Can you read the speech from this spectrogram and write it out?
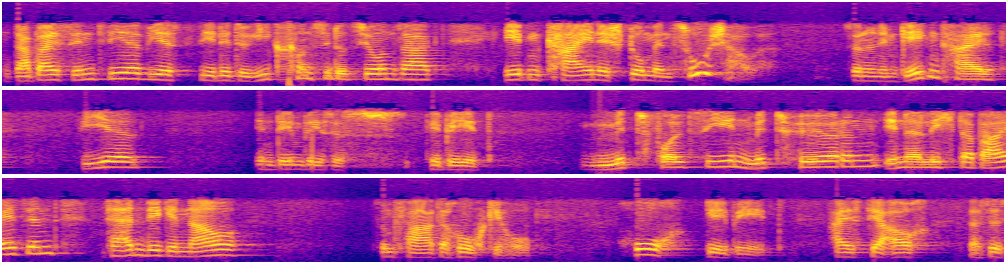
Und dabei sind wir, wie es die Liturgiekonstitution sagt, eben keine stummen Zuschauer, sondern im Gegenteil, wir, indem wir dieses Gebet mitvollziehen, mithören, innerlich dabei sind, werden wir genau zum Vater hochgehoben. Hochgebet heißt ja auch, dass es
